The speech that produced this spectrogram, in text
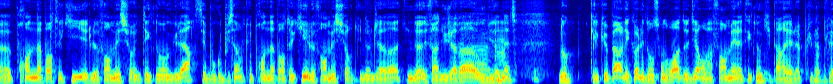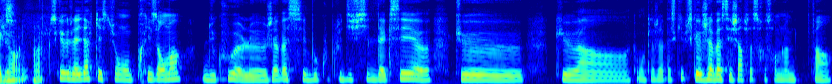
euh, prendre n'importe qui et de le former sur une techno Angular, c'est beaucoup plus simple que prendre n'importe qui et le former sur du Node Java, du, enfin du Java Ah, ou du mhm. .NET. Donc quelque part, l'école est dans son droit de dire on va former la techno qui paraît la plus la plus complexe. ouais. Parce que j'allais dire question prise en main. Du coup, euh, le Java c'est beaucoup plus difficile d'accès euh, que que un comment qu'un JavaScript. Parce que Java C Sharp ça se ressemble. un- Enfin,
